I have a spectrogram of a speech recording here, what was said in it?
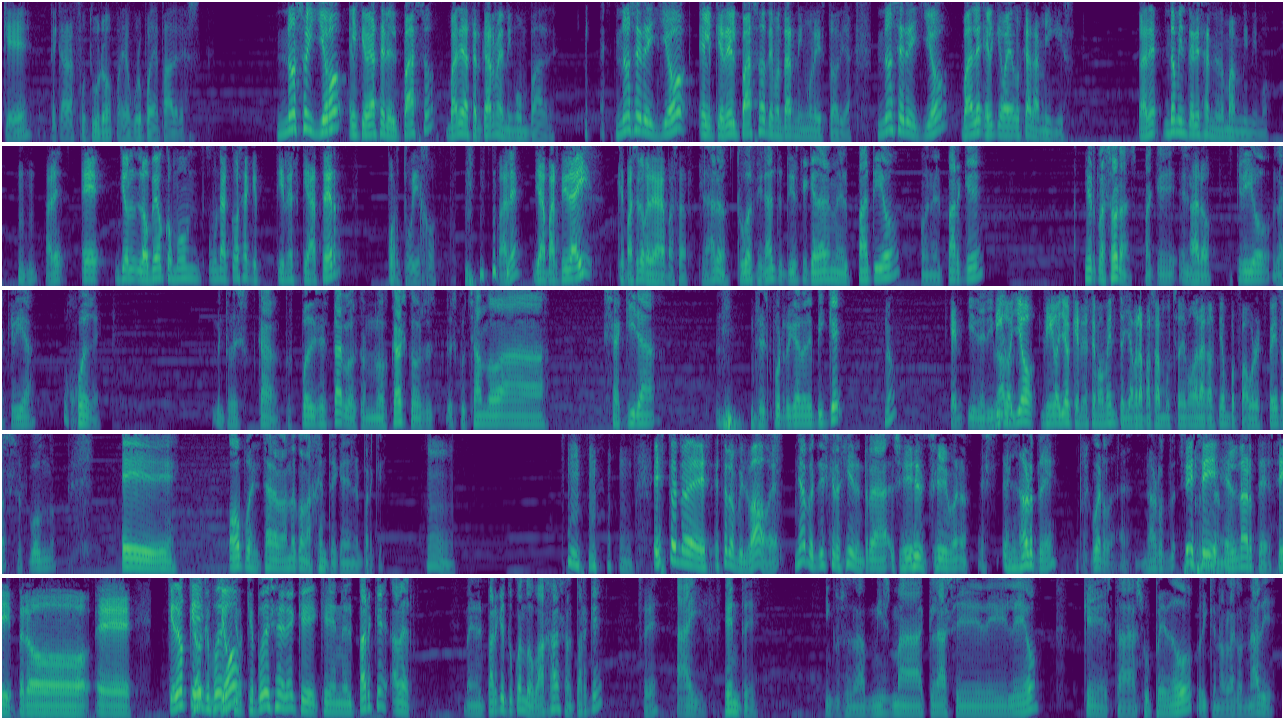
que, de cara al futuro, pues hay un grupo de padres. No soy yo el que voy a hacer el paso, ¿vale? De acercarme a ningún padre. No seré yo el que dé el paso de montar ninguna historia. No seré yo, ¿vale? El que vaya a buscar amiguis. ¿Vale? No me interesa ni lo más mínimo. ¿Vale? Eh, yo lo veo como un- una cosa que tienes que hacer por tu hijo. ¿Vale? Y a partir de ahí, que pase lo que tenga que pasar. Claro, tú al final te tienes que quedar en el patio o en el parque a ciertas horas para que el Claro. crío, la cría, juegue. Entonces, claro, pues puedes estarlos con los cascos es- escuchando a Shakira después Ricardo de Piqué Que- y derivado. Digo yo, digo yo que en ese momento ya habrá pasado mucho de moda la canción, por favor, espero. supongo. Eh, o puedes estar hablando con la gente que hay en el parque. Hmm. esto no es, esto no es Bilbao, ¿eh? Ya, pero tienes que elegir entre... Sí, sí, bueno, es el norte, ¿eh? Recuerda, el norte. Sí, sí, el norte, sí, pero eh, creo que, No, que, puede, yo... que- que puede ser, ¿eh? Que, que en el parque... A ver, en el parque tú cuando bajas al parque Sí. hay gente, incluso de la misma clase de Leo, que está a su pedo y que no habla con nadie.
